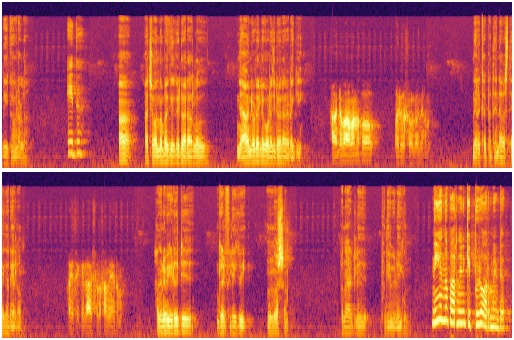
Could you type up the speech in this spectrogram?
ബികോമിലുള്ള ഏത്? ആ ആ ചുവന്ന ബൈക്കൊക്കെ ആയിട്ട് വരാറുള്ളത്. ഞാൻ അവന്റെ കൂടെ അല്ലേ കോളേജിൽ വരാൻ ഇടയ്ക്ക്. അവന്റെ മാമ വന്നപ്പോൾ ഒരു ദിവസം കൊണ്ട് വന്നിരുന്നു. നിനക്ക് ഇപ്പോഴത്തെ അവസ്ഥയൊക്കെ അറിയാലോ? പൈസയ്ക്കെല്ലാം ആവശ്യമുള്ള സമയമായിരുന്നു. അങ്ങനെ വീട് വിറ്റ് ഗൾഫിലേക്ക് പോയി. മൂന്ന് വർഷം. ഇപ്പം നാട്ടിൽ പുതിയ വീട് വയ്ക്കുന്നു. നീ എന്ന് പറഞ്ഞ എനിക്ക് ഇപ്പോഴും ഓർമ്മയുണ്ട്.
